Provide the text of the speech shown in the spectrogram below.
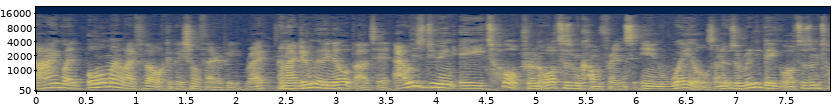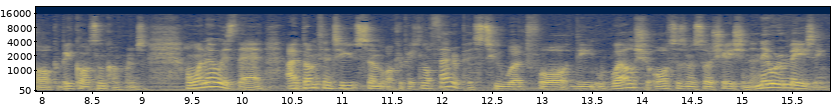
I went all my life without occupational therapy, right? And I didn't really know about it. I was doing a talk for an autism conference in Wales, and it was a really big autism talk, a big autism conference. And when I was there, I bumped into some occupational therapists who worked for the Welsh Autism Association, and they were amazing.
